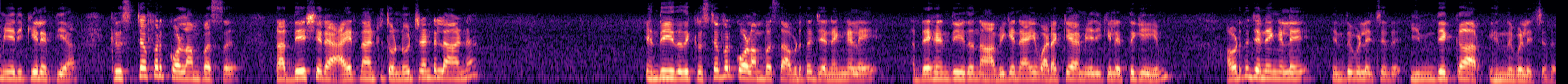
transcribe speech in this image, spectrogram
അമേരിക്കയിലെത്തിയ ക്രിസ്റ്റഫർ കൊളംബസ് തദ്ദേശീയര ആയിരത്തി തൊണ്ണൂറ്റി രണ്ടിലാണ് എന്ത് ചെയ്തത്? ക്രിസ്റ്റഫർ കൊളംബസ് അവിടുത്തെ ജനങ്ങളെ അദ്ദേഹം എന്ത് ചെയ്തു? നാവികനായി വടക്കേ അമേരിക്കയിൽ എത്തുകയും അവിടുത്തെ ജനങ്ങളെ എന്ത് വിളിച്ചത്? ഇന്ത്യക്കാർ എന്ന് വിളിച്ചത്.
